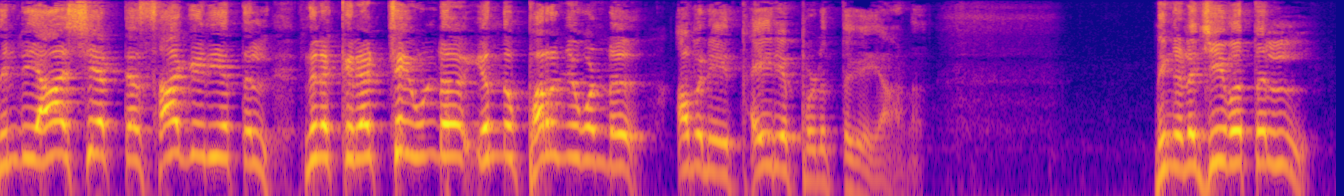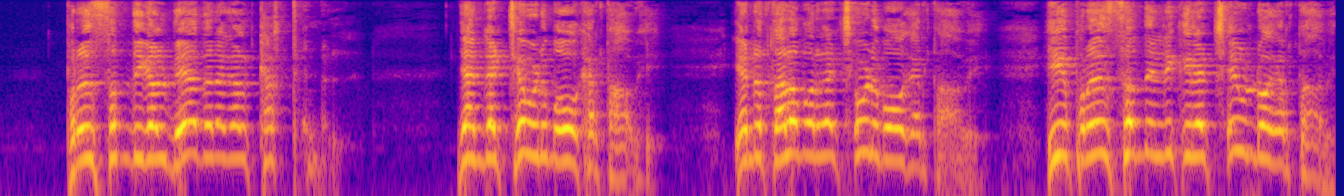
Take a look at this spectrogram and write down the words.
നിന്റെ ആശയത്തെ സാഹചര്യത്തിൽ നിനക്ക് രക്ഷയുണ്ട് എന്ന് പറഞ്ഞുകൊണ്ട് അവനെ ധൈര്യപ്പെടുത്തുകയാണ്. നിങ്ങളുടെ ജീവിതത്തിൽ പ്രതിസന്ധികൾ വേദനകൾ കഷ്ടങ്ങൾ ഞാൻ രക്ഷപ്പെടുമോ കർത്താവേ? എന്റെ തലമുറ രക്ഷപ്പെടുമോ കർത്താവേ? ഈ പ്രതിസന്ധി എനിക്ക് രക്ഷയുണ്ടോ കർത്താവേ?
